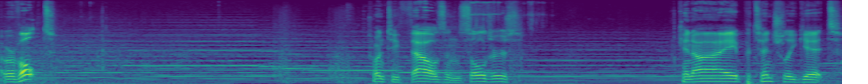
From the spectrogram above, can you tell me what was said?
A revolt. 20,000 soldiers. Can I potentially get...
